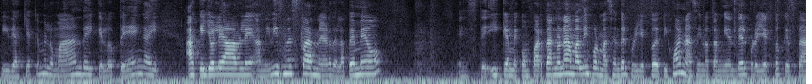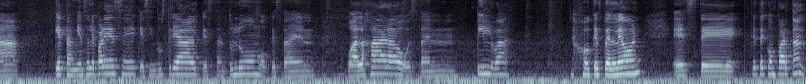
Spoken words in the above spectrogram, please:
y de aquí a que me lo mande y que lo tenga y a que yo le hable a mi business partner de la PMO este, y que me comparta no nada más la información del proyecto de Tijuana, sino también del proyecto que está, que también se le parece, que es industrial, que está en Tulum o que está en Guadalajara o está en Pilva o que está en León, este, que te compartan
